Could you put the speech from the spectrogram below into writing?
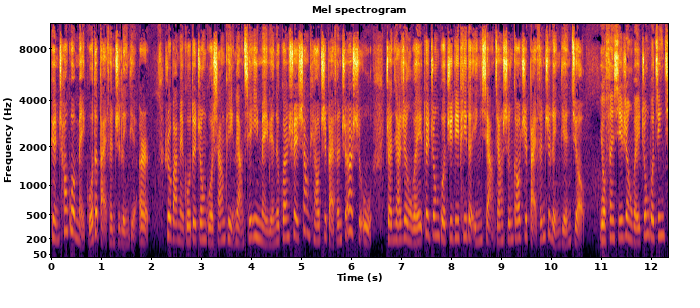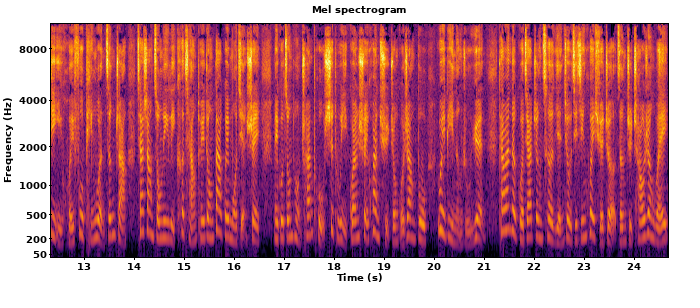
远超过美国的百分之零点二。若把美国对中国商品两千亿美元的关税上调至百分之二十五，专家认为对中国 GDP 的影响将升高至百分之零点九。有分析认为，中国经济已恢复平稳增长，加上总理李克强推动大规模减税，美国总统川普试图以关税换取中国让步。未必能如愿。台湾的国家政策研究基金会学者曾志超认为，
